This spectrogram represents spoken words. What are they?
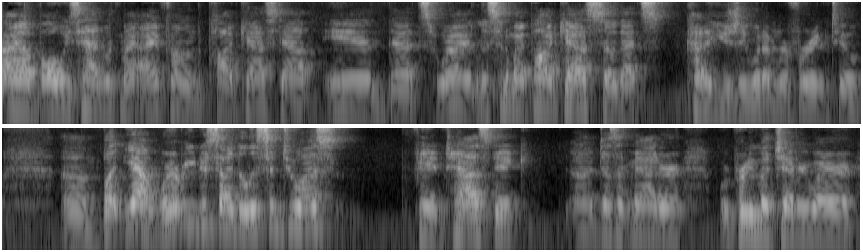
I have always had with my iPhone, the podcast app, and that's where I listen to my podcast. So that's kind of usually what I'm referring to. Um, but yeah, wherever you decide to listen to us, fantastic. Uh, doesn't matter. We're pretty much everywhere,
